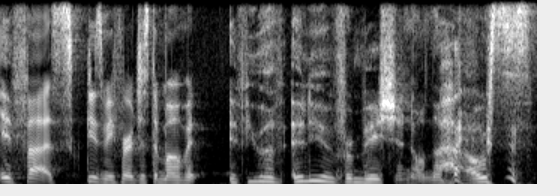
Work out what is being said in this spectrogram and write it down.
if uh, excuse me for just a moment, If you have any information on the house,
